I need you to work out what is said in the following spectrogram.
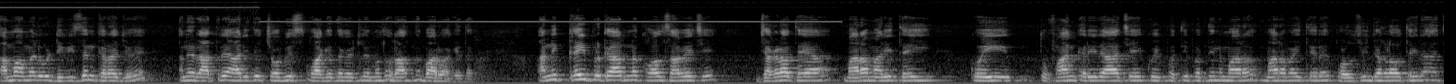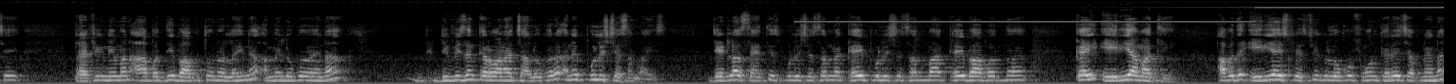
આમાં અમે લોકો ડિવિઝન કરવા જોઈએ અને રાત્રે આ રીતે ચોવીસ વાગે તક એટલે મતલબ રાતના બાર વાગે તક. અને કઈ પ્રકારના કોલ્સ આવે છે? ઝઘડા થયા, મારામારી થઈ, કોઈ તોફાન કરી રહ્યા છે, કોઈ પતિ પત્નીને મારા મારામારી થઈ રહ્યા પડોશી ઝઘડાઓ થઈ રહ્યા છે ટ્રાફિક નિયમન આ બધી બાબતોને લઈને અમે લોકો એના ડિવિઝન કરવાના ચાલુ કરે અને પોલીસ સ્ટેશન વાઇઝ જેટલા સેંત્રીસ પોલીસ સ્ટેશનમાં કઈ પોલીસ સ્ટેશનમાં કઈ બાબતના કઈ એરિયામાંથી આ બધા એરિયા સ્પેસિફિક લોકો ફોન કરે છે આપણને,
